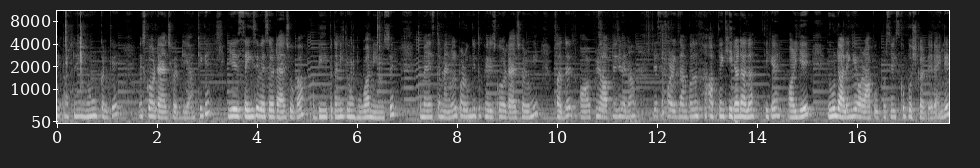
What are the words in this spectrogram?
ये आपने यूँ करके इसको अटैच कर दिया ठीक है? ये सही से वैसे अटैच होगा। अभी पता नहीं क्यों हुआ नहीं उससे तो मैं इसका मैनुअल पढ़ूँगी तो फिर इसको अटैच करूँगी फर्दर और फिर आपने जो है ना जैसे फॉर एग्जांपल आपने खीरा डाला ठीक है? और ये यूँ डालेंगे और आप ऊपर से इसको पुश कर दे रहेंगे।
